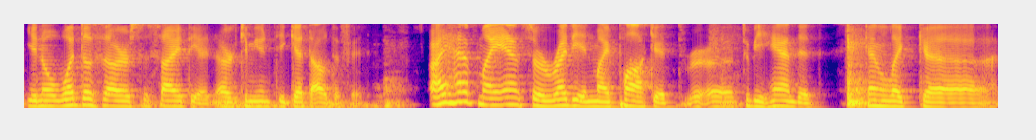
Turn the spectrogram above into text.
you know what does our society, our community get out of it? I have my answer ready in my pocket uh, to be handed, kind of like uh,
